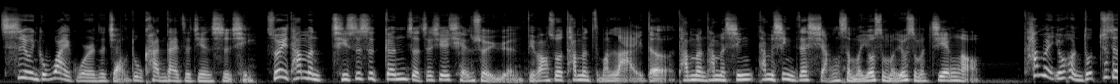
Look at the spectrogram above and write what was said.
是用一个外国人的角度看待这件事情，所以他们其实是跟着这些潜水员，比方说他们怎么来的，他们他们心他们心里在想什么，有什么有什么煎熬，他们有很多就是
